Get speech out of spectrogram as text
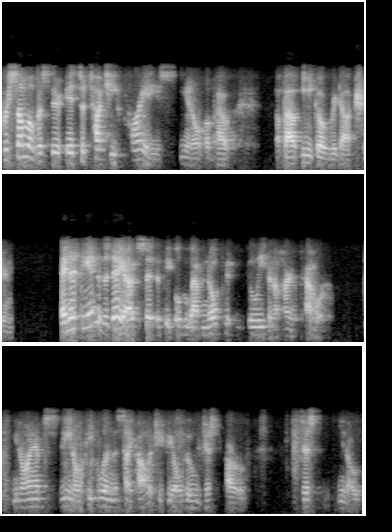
for some of us, there, it's a touchy phrase, you know, about about ego reduction and at the end of the day, I've said to people who have no belief in a higher power, you know, I have you know people in the psychology field who just are just you know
